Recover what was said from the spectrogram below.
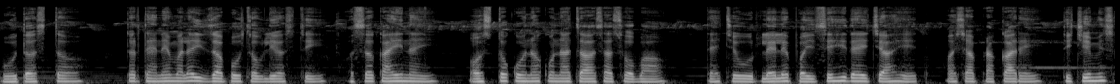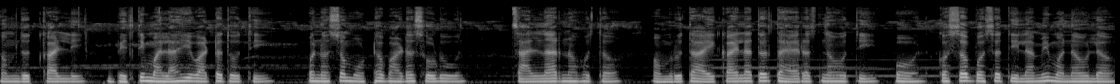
भूत असतं तर त्याने मला इजा पोचवली असती. असं काही नाही. असतो कोणाकोणाचा असा स्वभाव. त्याचे उरलेले पैसेही द्यायचे आहेत. अशा प्रकारे तिची मी समजूत काढली. भीती मलाही वाटत होती. पण असं मोठं भाडं सोडून चालणार नव्हतं. अमृता ऐकायला तर तयारच नव्हती पण कसं बसं तिला मी मनवलं.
